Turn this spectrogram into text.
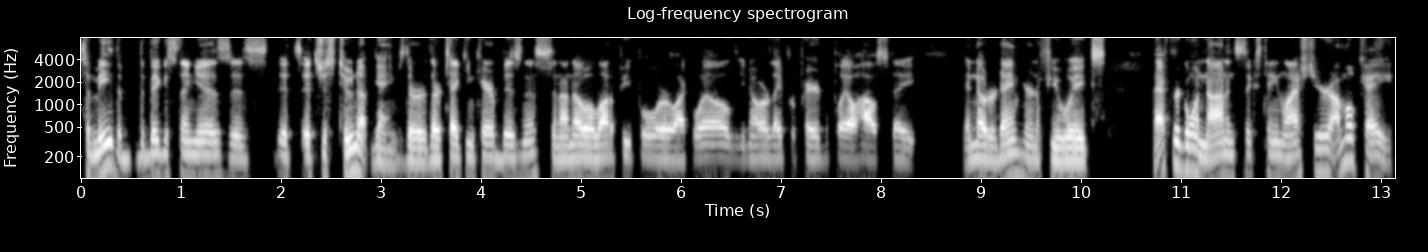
to me, the, the biggest thing is is it's it's just tune up games. They're they're taking care of business, and I know a lot of people are like, well, you know, are they prepared to play Ohio State and Notre Dame here in a few weeks? After going nine and sixteen last year, I'm okay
